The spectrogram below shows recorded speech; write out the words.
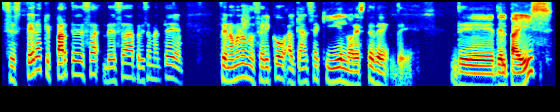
se espera que parte de esa, de esa precisamente fenómeno atmosférico alcance aquí el noreste de, del país.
